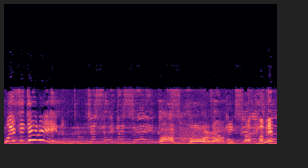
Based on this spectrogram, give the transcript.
What is he doing? What a moron. Police are coming.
